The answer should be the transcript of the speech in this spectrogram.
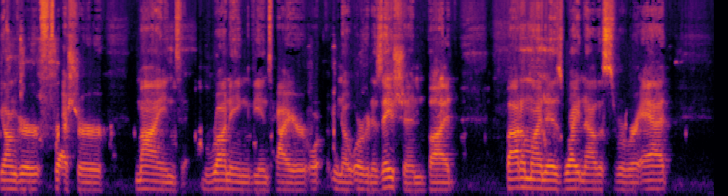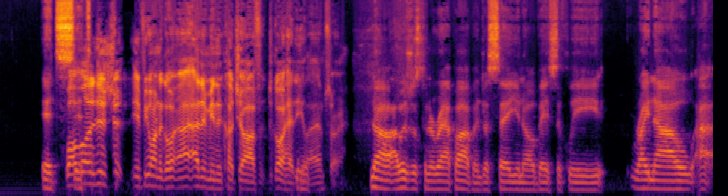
younger, fresher, mind running the entire or, you know organization. But bottom line is, right now, this is where we're at. It's well, well just, if you want to go, I, I, didn't mean to cut you off. Go ahead, Eli. I'm sorry. No, I was just going to wrap up and just say, you know, basically, right now, I,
